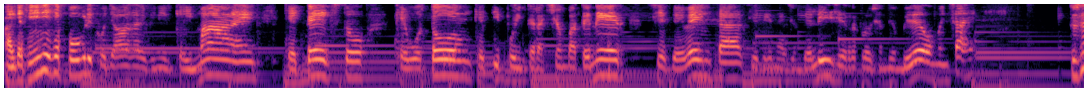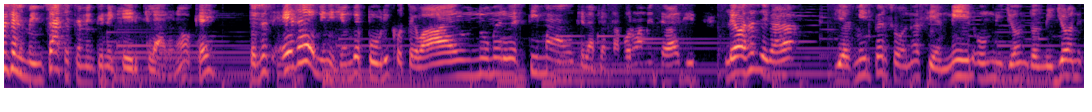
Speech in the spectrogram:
Al definir ese público ya vas a definir qué imagen, qué texto, qué botón, qué tipo de interacción va a tener, si es de venta, si es de generación de leads, si es reproducción de un video un mensaje. Entonces el mensaje también tiene que ir claro, ¿no? ¿Ok? Entonces esa definición de público te va a dar un número estimado que la plataforma te va a decir, le vas a llegar a 10 mil personas, 100 mil, 1 millón, 2 millones,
